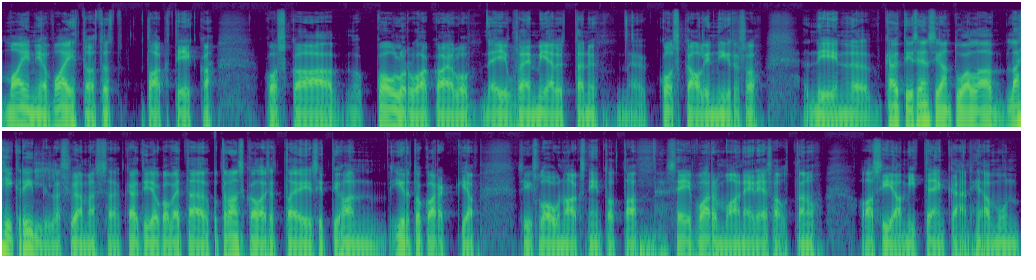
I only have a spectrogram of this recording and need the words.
mainio vaihtoehtotaktiikka, koska kouluruokailu ei usein miellyttänyt, koska oli nirso, niin käytiin sen sijaan tuolla lähigrillillä syömässä. Käytiin joko vetää joku transkalaiset tai sitten ihan irtokarkkia, siis lounaaksi, niin tota, se ei varmaan edesauttanut asiaa mitenkään. Ja mun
